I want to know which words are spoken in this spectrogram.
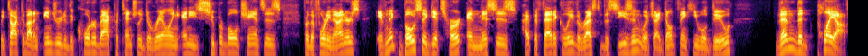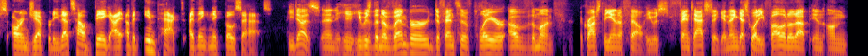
We talked about an injury to the quarterback potentially derailing any Super Bowl chances for the 49ers. If Nick Bosa gets hurt and misses hypothetically the rest of the season, which I don't think he will do, then the playoffs are in jeopardy. That's how big I, of an impact I think Nick Bosa has. He does. And he, he was the November Defensive Player of the Month across the NFL. He was fantastic. And then guess what? He followed it up in on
